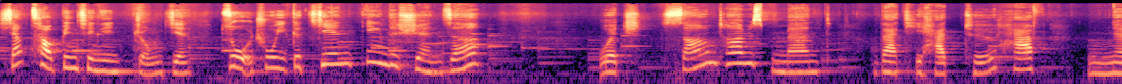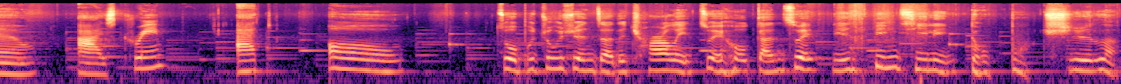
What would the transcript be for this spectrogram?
香草冰淇淋中间做出一个坚定的选择，which sometimes meant that he had to have no Ice cream at all。做不出选择的 Charlie 最后干脆连冰淇淋都不吃了。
